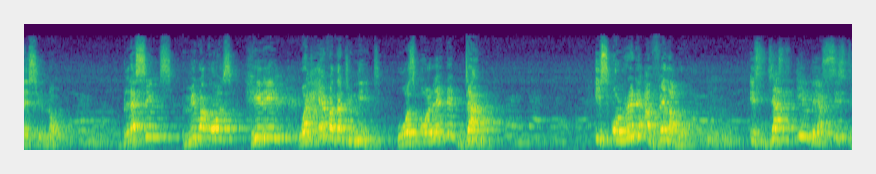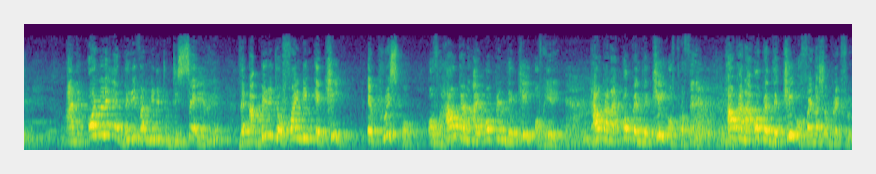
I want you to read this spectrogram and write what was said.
Yes, you know. Blessings, miracles, healing, whatever that you need was already done. Is already available. It's just in their system. And only a believer needed to discern the ability of finding a key, a principle of how can I open the key of healing? How can I open the key of prophetic? How can I open the key of financial breakthrough?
